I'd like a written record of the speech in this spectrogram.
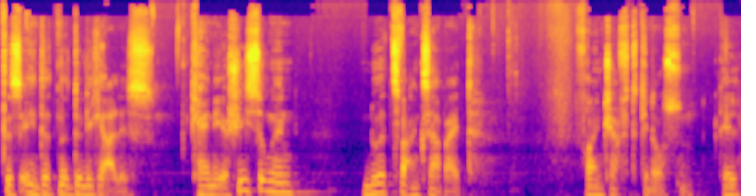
das ändert natürlich alles. Keine Erschießungen, nur Zwangsarbeit. Freundschaft genossen, gell?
